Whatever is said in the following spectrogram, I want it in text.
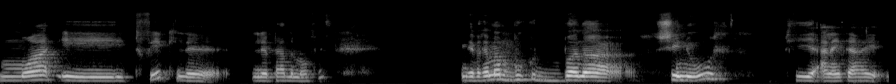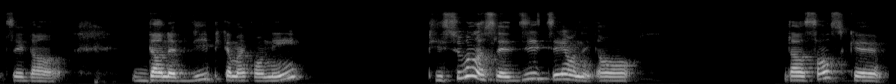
moi et Toufik, le, le, père de mon fils, il y a vraiment beaucoup de bonheur chez nous, puis à l'intérieur, tu sais, dans, dans notre vie, puis comment qu'on est. Puis souvent, on se le dit, tu sais, on on, dans le sens que, tu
